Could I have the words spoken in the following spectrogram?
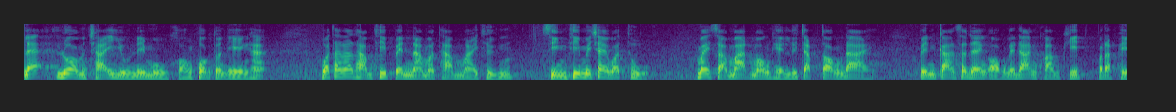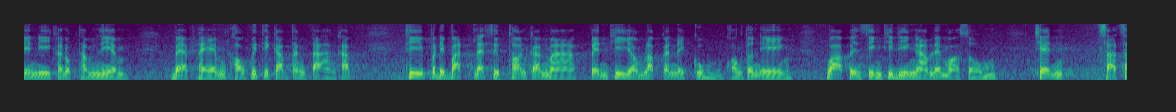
และร่วมใช้อยู่ในหมู่ของพวกตนเองฮะวัฒนธรรมที่เป็นนามธรรมหมายถึง สิ่งที่ไม่ใช่วัตถุ ไม่สามารถมองเห็นหรือจับต้องได้ เป็นการแสดงออกในด้านความคิด ประเพณีขนบธรรมเนียม แบบแผนของพฤติกรรมต่างๆครับที่ปฏิบัติและสืบทอดกันมา เป็นที่ยอมรับกันในกลุ่มของตนเอง ว่าเป็นสิ่งที่ดีงามและเหมาะสม เช่น ศาส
